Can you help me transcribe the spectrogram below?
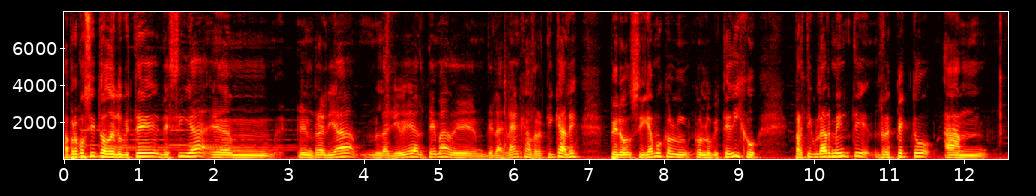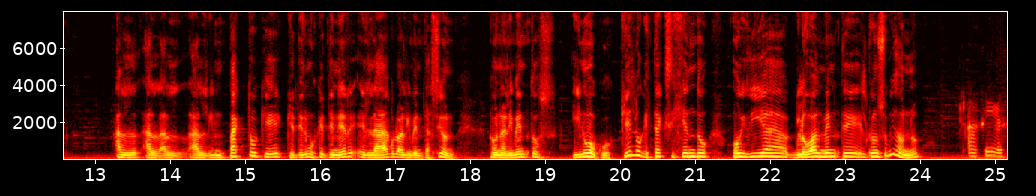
a propósito de lo que usted decía, em, en realidad la llevé al tema de, las granjas verticales, pero sigamos con, lo que usted dijo, particularmente respecto a, mm, al, impacto que, tenemos que tener en la agroalimentación con alimentos inocuos. ¿Qué es lo que está exigiendo hoy día globalmente el consumidor, no? Así es.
